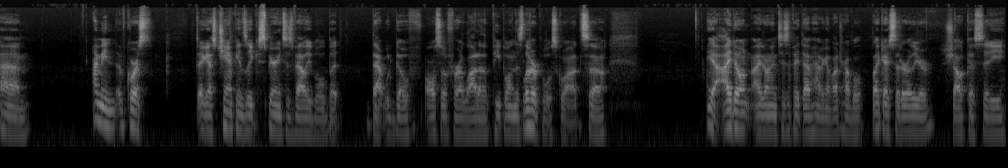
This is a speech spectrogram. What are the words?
Um, I mean, of course, I guess Champions League experience is valuable, but that would go also for a lot of the people in this Liverpool squad. So, yeah, I don't I don't anticipate them having a lot of trouble. Like I said earlier, Schalke City.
